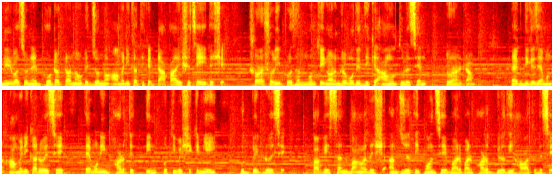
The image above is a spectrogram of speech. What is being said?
নির্বাচনের ভোটার টার্নআউটের জন্য আমেরিকা থেকে টাকা এসেছে এই দেশে। সরাসরি প্রধানমন্ত্রী নরেন্দ্র মোদীর দিকে আঙুল তুলেছেন ডোনাল্ড ট্রাম্প। একদিকে যেমন আমেরিকা রয়েছে, তেমনি ভারতের তিন প্রতিবেশীকে নিয়েই উদ্বেগ রয়েছে। পাকিস্তান, বাংলাদেশ আন্তর্জাতিক মঞ্চে বারবার ভারত বিরোধী হাওয়া তুলেছে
